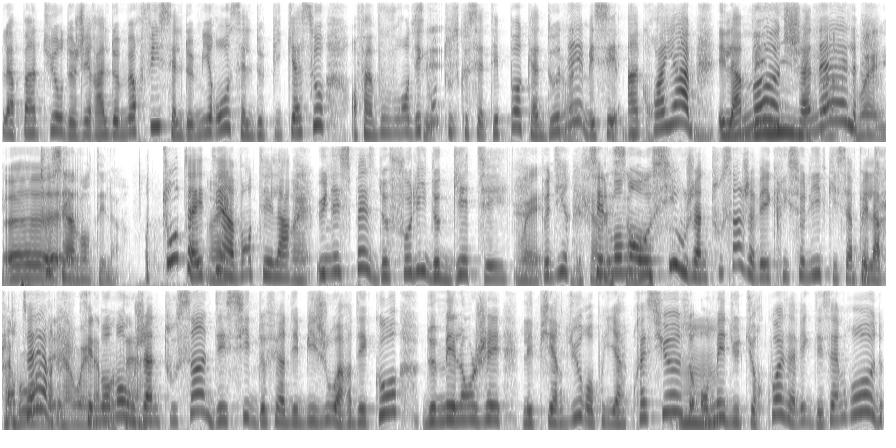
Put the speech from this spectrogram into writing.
la peinture de Gérald de Murphy, celle de Miro, celle de Picasso. Enfin, vous vous rendez compte tout ce que cette époque a donné, Ouais, mais c'est incroyable. Et la mode, Chanel, ouais. euh, Tout s'est inventé là. Tout a été Ouais. inventé là. Ouais. Une espèce de folie de gaieté. Ouais, On peut dire, c'est le moment aussi où Jeanne Toussaint, j'avais écrit ce livre qui s'appelait La Panthère. c'est le moment où. Jeanne Toussaint décide de faire des bijoux art déco, de mélanger les pierres dures aux pierres précieuses. Mhm. On met du turquoise avec des émeraudes,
